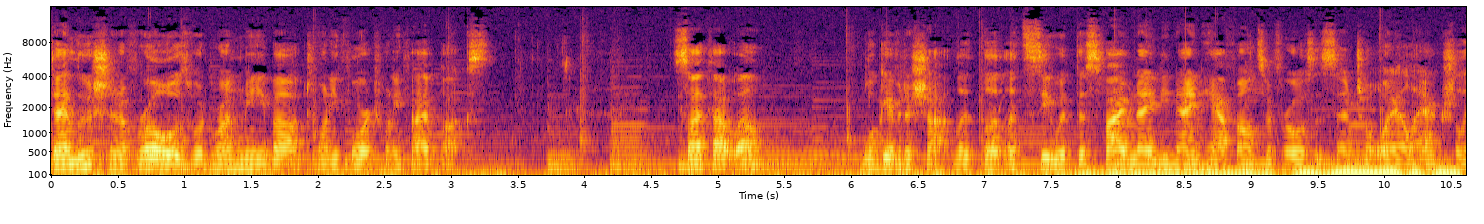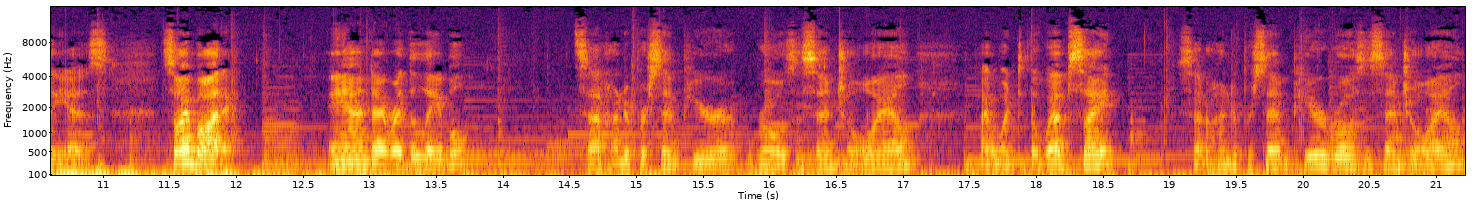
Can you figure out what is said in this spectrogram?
dilution of rose would run me about 24 25 bucks. So I thought, well, we'll give it a shot. Let, let, us see what this 5.99 half ounce of rose essential oil actually is. So I bought it, and I read the label. It said 100% pure rose essential oil. I went to the website, said 100% pure rose essential oil.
